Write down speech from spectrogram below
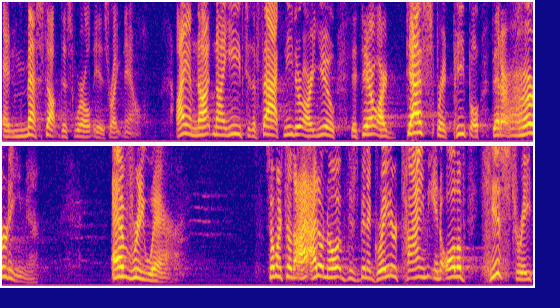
and messed up this world is right now. I am not naive to the fact, neither are you, that there are desperate people that are hurting everywhere. So much so that I, I, don't know if there's been a greater time in all of history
